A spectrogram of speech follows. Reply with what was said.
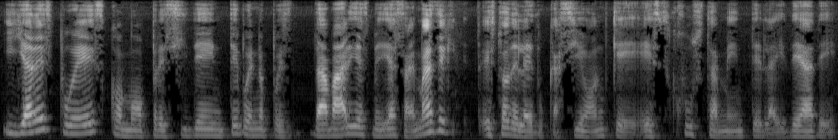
Y ya después, como presidente, bueno, pues da varias medidas, además de esto de la educación, que es justamente la idea de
